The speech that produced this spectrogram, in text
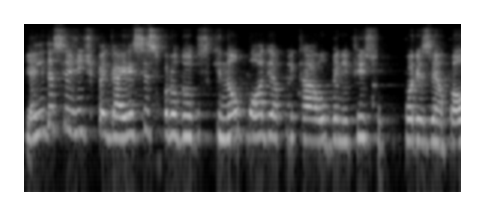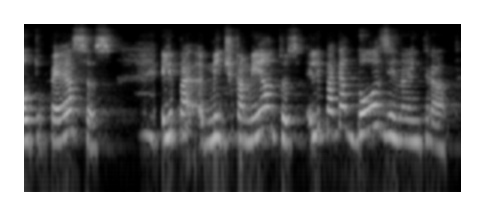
E ainda se a gente pegar esses produtos que não podem aplicar o benefício, por exemplo, autopeças, ele, medicamentos, ele paga 12 na entrada.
